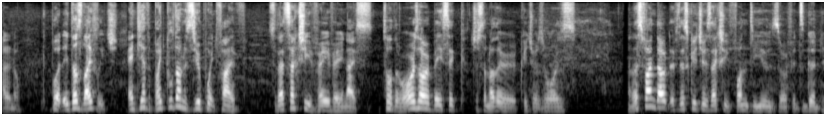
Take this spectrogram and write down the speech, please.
I don't know but it does life leech. And yeah, the bite cooldown is 0.5. So that's actually very, very nice. So the roars are basic, just another creature's roars. And let's find out if this creature is actually fun to use or if it's good.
